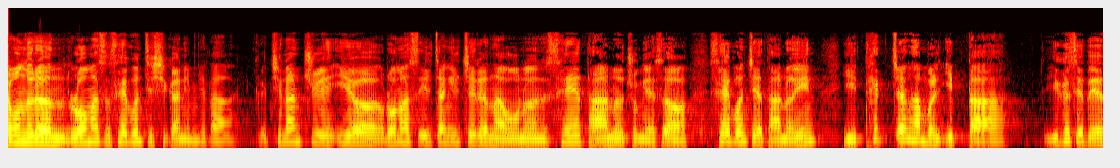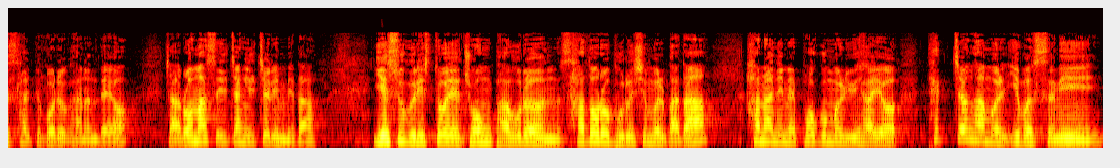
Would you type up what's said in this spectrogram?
오늘은 로마서 세 번째 시간입니다. 그 지난주에 이어 로마서 1장 1절에 나오는 세 단어 중에서 세 번째 단어인 이 택정함을 입다. 이것에 대해서 살펴보려고 하는데요. 자, 로마서 1장 1절입니다. 예수 그리스도의 종 바울은 사도로 부르심을 받아 하나님의 복음을 위하여 택정함을 입었으니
